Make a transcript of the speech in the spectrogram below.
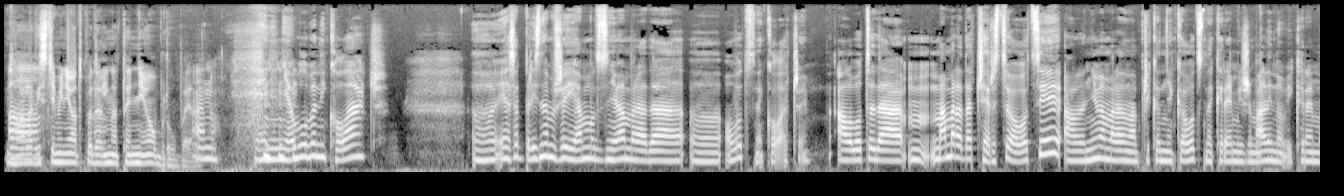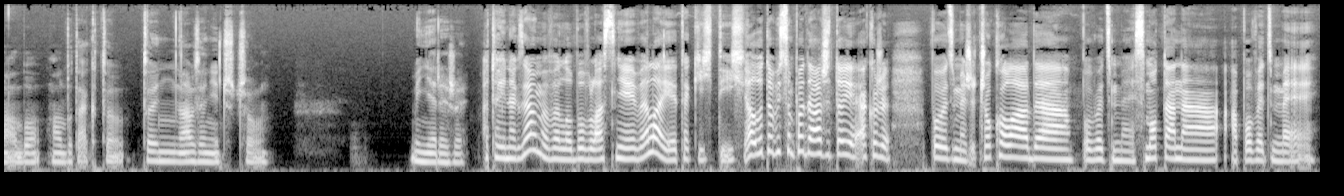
No ale vy ste mi neodpovedali na ten neobľúbený. Áno. Neobľúbený koláč? Uh, ja sa priznam, že ja moc nemám rada uh, ovocné koláče. Alebo teda m- mám rada čerstvé ovocie, ale nemám rada napríklad nejaké ovocné krémy, že malinový krém alebo, alebo tak. To, to je naozaj niečo, čo mi nereže. A to je inak zaujímavé, lebo vlastne veľa je takých tých, alebo to by som povedala, že to je akože, povedzme, že čokoláda, povedzme smotana a povedzme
